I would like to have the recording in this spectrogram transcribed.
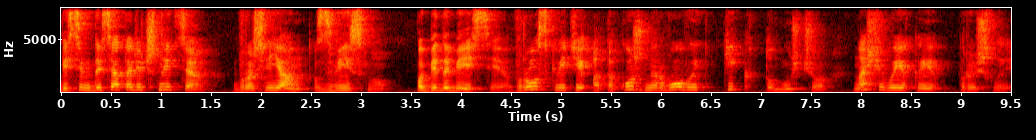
80-та річниця в росіян, звісно, побідобєсія в розквіті, а також нервовий тік, тому що наші вояки прийшли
